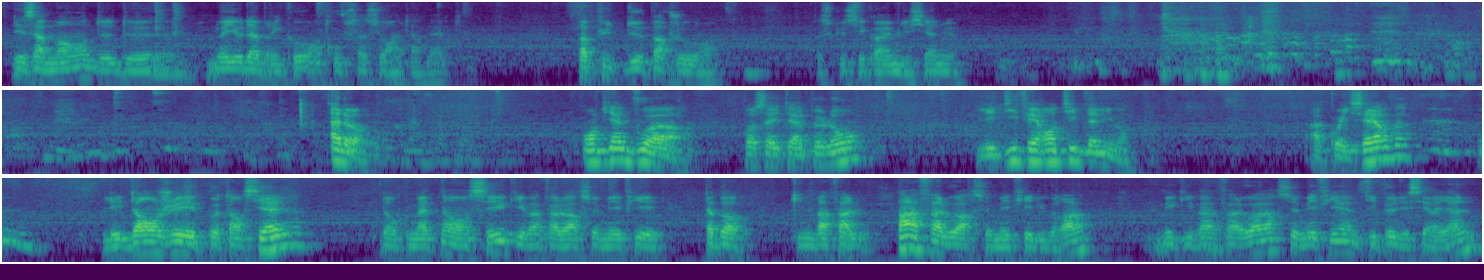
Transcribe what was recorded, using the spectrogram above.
des, amandes de noyaux d'abricot. On trouve ça sur Internet. Pas plus de deux par jour, hein, parce que c'est quand même du cyanure. Alors, on vient de voir, bon ça a été un peu long, les différents types d'aliments. À quoi ils servent? Les dangers potentiels. Donc maintenant on sait qu'il va falloir se méfier. D'abord, qu'il ne va pas falloir se méfier du gras, mais qu'il va falloir se méfier un petit peu des céréales.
